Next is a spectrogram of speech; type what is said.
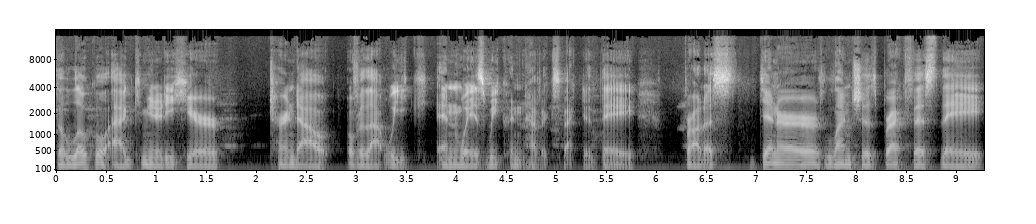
the local ag community here turned out over that week in ways we couldn't have expected. They brought us dinner, lunches, breakfast. They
